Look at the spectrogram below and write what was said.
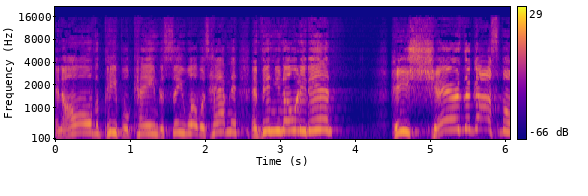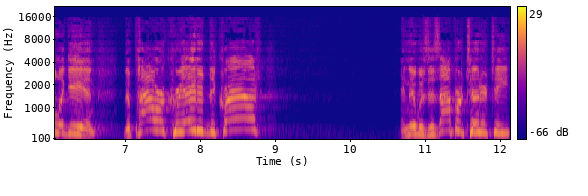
And all the people came to see what was happening. And then you know what he did? He shared the gospel again. The power created the crowd. And there was his opportunity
